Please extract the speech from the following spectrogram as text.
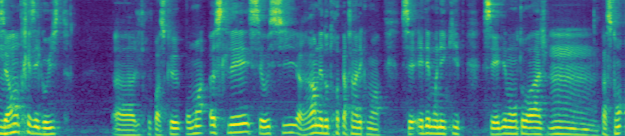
c'est Mhm. vraiment très égoïste. Euh, je trouve parce que pour moi, hustler, c'est aussi ramener d'autres personnes avec moi. C'est aider mon équipe, c'est aider mon entourage. Hmm. Parce qu'au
